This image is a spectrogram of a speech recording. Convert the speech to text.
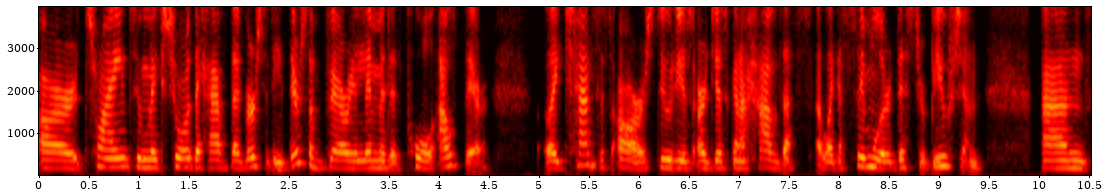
are trying to make sure they have diversity, there's a very limited pool out there like chances are studios are just going to have that like a similar distribution. And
